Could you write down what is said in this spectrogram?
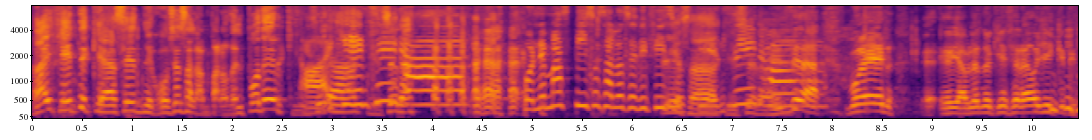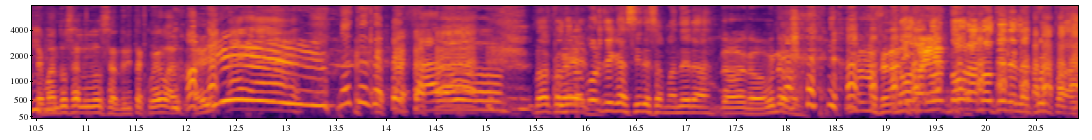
hay gente que hace negocios al amparo del poder. ¿Quién Ay, será? ¿quién será? será? Pone más pisos a los edificios. ¿Quién ¿quién será? ¿Quién será? Bueno, eh, eh, hablando de quién será, oye, que te mandó saludos Sandrita Cuevas. Ay, No estés de pesado. No, cuando el amor llega así de esa manera. No, no, uno no, uno no se da ni Nora, cuenta. no, Nora no tiene la culpa.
